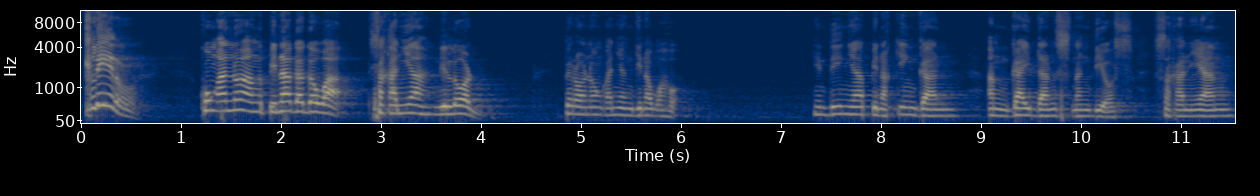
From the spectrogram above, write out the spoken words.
Clear kung ano ang pinagagawa sa kanya ni Lord. Pero ano ang kanyang ginawa ho? Hindi niya pinakinggan ang guidance ng Diyos sa kanyang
